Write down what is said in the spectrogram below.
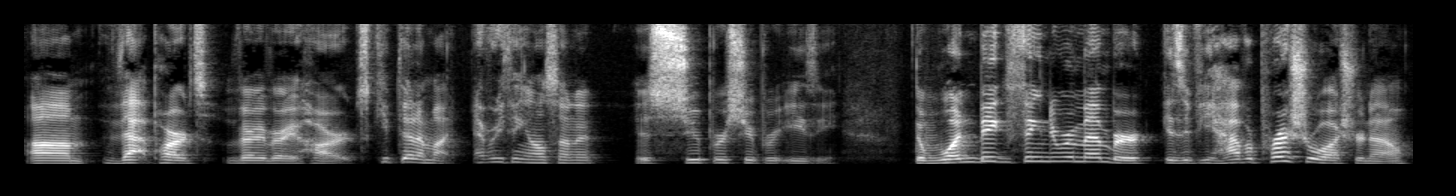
Um, that part's very, very hard. So keep that in mind. Everything else on it is super, super easy. The one big thing to remember is if you have a pressure washer now,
